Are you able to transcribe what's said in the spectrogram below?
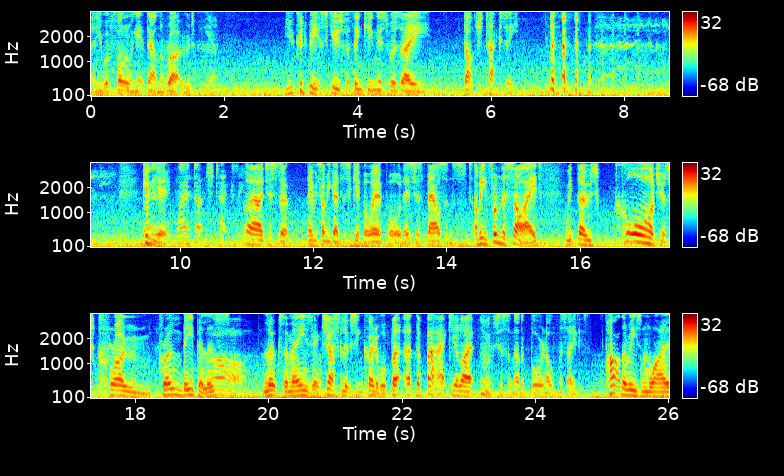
and you were following it down the road, Yeah. you could be excused for thinking this was a Dutch taxi. Couldn't you? Why a Dutch taxi? Well, just uh, every time you go to Schiphol Airport, there's just thousands. I mean, from the side with those gorgeous chrome, Chrome B pillars. Oh. Looks amazing. just looks incredible. But at the back, you're like, oh, it's just another boring old Mercedes. part of the reason why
